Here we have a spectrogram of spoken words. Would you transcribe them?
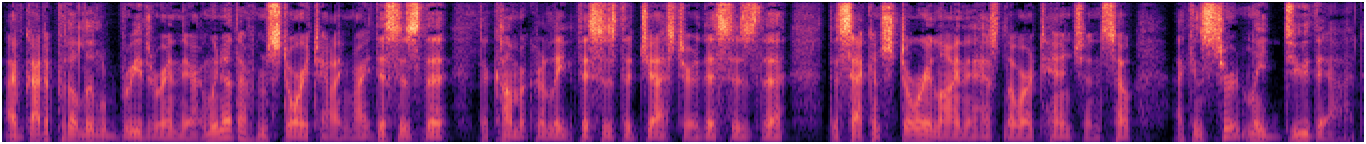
I've got to put a little breather in there. And we know that from storytelling, right? This is the, the comic relief. This is the gesture. This is the, the second storyline that has lower tension. So I can certainly do that,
